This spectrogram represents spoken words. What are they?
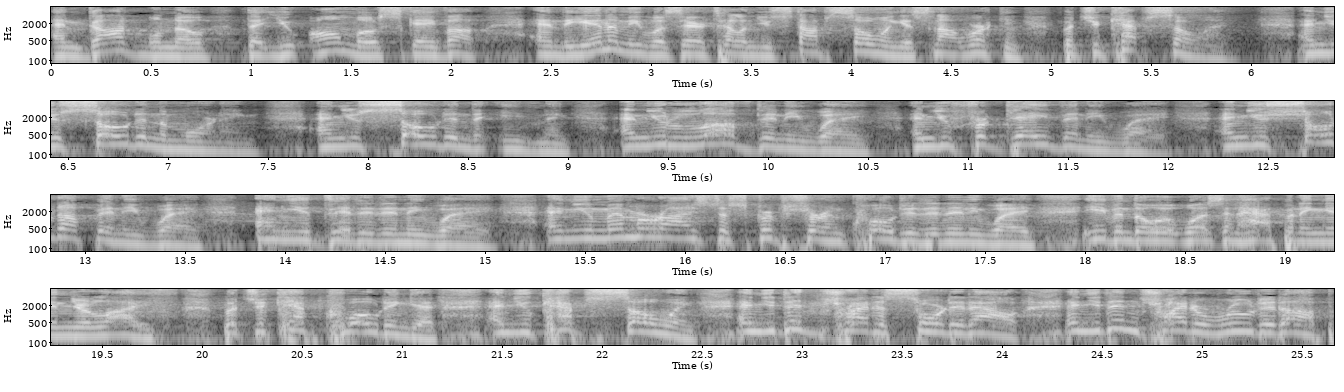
and God will know that you almost gave up. And the enemy was there telling you, stop sowing, it's not working. But you kept sowing. And you sowed in the morning, and you sowed in the evening, and you loved anyway, and you forgave anyway, and you showed up anyway, and you did it anyway. And you memorized the scripture and quoted it anyway, even though it wasn't happening in your life. But you kept quoting it, and you kept sowing, and you didn't try to sort it out, and you didn't try to root it up,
